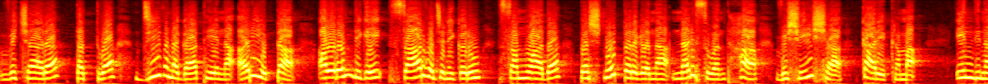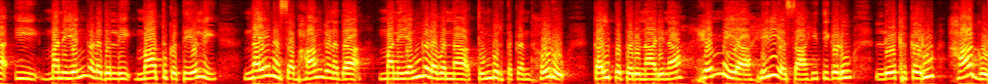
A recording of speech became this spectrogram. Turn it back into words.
ವಿಚಾರ, ತತ್ವ ಜೀವನಗಾಥೆಯನ್ನ ಅರಿಯುತ್ತಾ ಅವರೊಂದಿಗೆ ಸಾರ್ವಜನಿಕರು ಸಂವಾದ, ಪ್ರಶ್ನೋತ್ತರಗಳನ್ನ ನಡೆಸುವಂತಹ ವಿಶೇಷ ಕಾರ್ಯಕ್ರಮ. ಇಂದಿನ ಈ ಮನೆಯಂಗಳದಲ್ಲಿ ಮಾತುಕತೆಯಲ್ಲಿ ನಯನ ಸಭಾಂಗಣದ ಮನೆಯಂಗಳವನ್ನ ತುಂಬಿರ್ತಕ್ಕಂಥವರು ಕಲ್ಪತರು ನಾಡಿನ ಹೆಮ್ಮೆಯ ಹಿರಿಯ ಸಾಹಿತಿಗಳು, ಲೇಖಕರು ಹಾಗೂ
